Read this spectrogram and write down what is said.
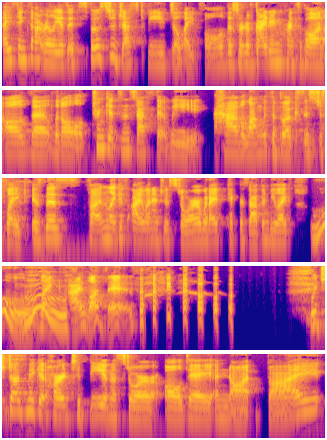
I think that really is. It's supposed to just be delightful. The sort of guiding principle and all the little trinkets and stuff that we have along with the books is just like, is this fun? Like, if I went into a store, would I pick this up and be like, ooh, ooh. like, I love this? I Which does make it hard to be in the store all day and not buy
